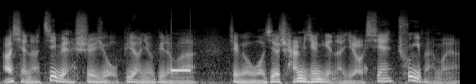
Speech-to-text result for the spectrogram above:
而且呢，即便是有比较牛逼的文案，这个我觉得产品经理呢，也要先出一版文案，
